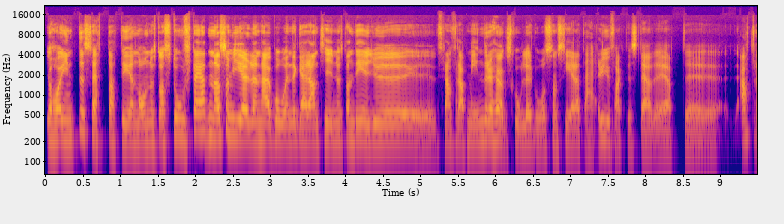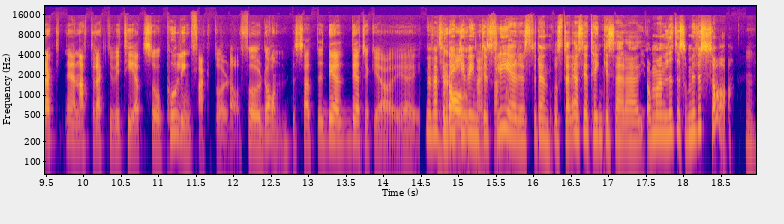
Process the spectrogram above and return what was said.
jag har inte sett att det är någon av storstäderna som ger den här boendegarantin utan det är ju eh, framförallt mindre högskolor då som ser att det här är ju faktiskt ett, ett, eh, attrakt, en attraktivitets och pullingfaktor då för dem. Så det, det tycker jag är Men varför bra bygger vi inte fler studentbostäder? Alltså jag tänker så här, om man lite som USA. Mm.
